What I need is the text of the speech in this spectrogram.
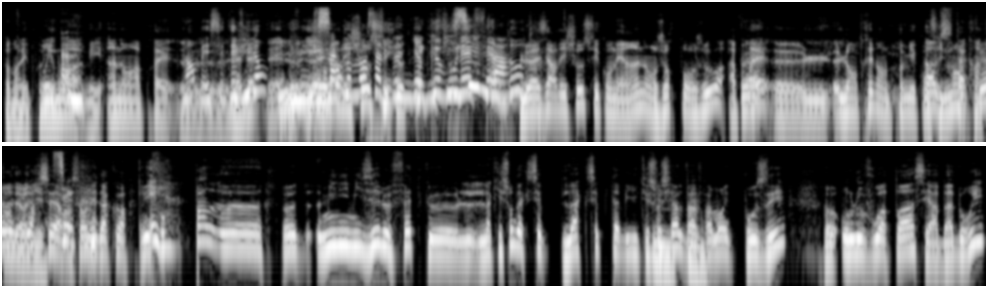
pendant les premiers mois, mais un an après. non, mais c'est évident. Le, ça commence à devenir que, vous faire Le hasard des choses fait qu'on est à un an, jour pour jour, après euh, l'entrée dans le premier ah, confinement au printemps dernier. Ça, on est d'accord. Mais il ne faut pas euh, minimiser le fait que la question de l'acceptabilité mmh, sociale va mmh. vraiment être posée. on ne le voit pas, c'est à bas bruit,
